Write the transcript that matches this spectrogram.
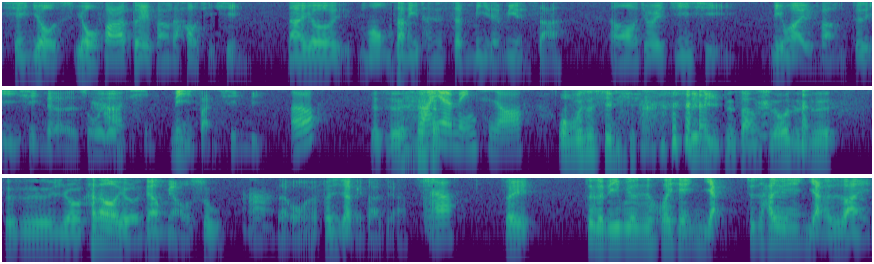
先诱诱发对方的好奇心，那又蒙上一层神秘的面纱，然后就会激起另外一方就是异性的所谓的。逆反心理，哦，就是专业名词哦。我不是心理心理智商师，我只是就是有看到有人这样描述，啊，对，我们分享给大家。好，所以这个第一步就是会先养，就是他有点养，就是把你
